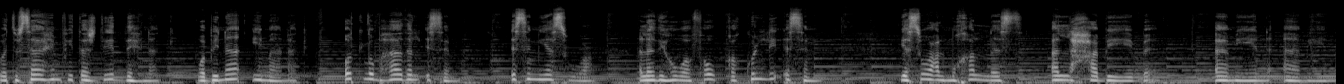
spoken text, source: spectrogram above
وتساهم في تجديد ذهنك وبناء إيمانك. اطلب هذا الاسم اسم يسوع الذي هو فوق كل اسم. يسوع المخلص الحبيب. آمين آمين.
